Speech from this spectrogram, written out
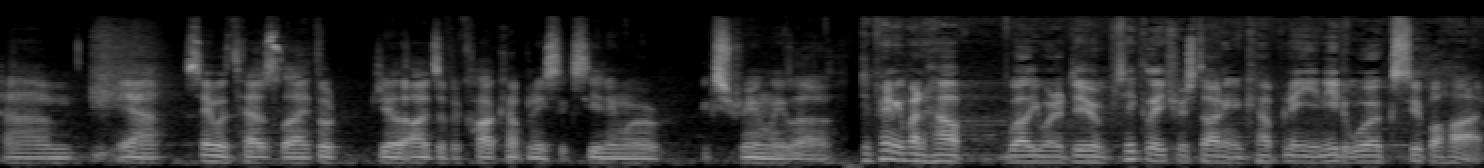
Um, yeah, same with Tesla. I thought you know, the odds of a car company succeeding were extremely low. Depending upon how well you want to do, particularly if you're starting a company, you need to work super hard.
